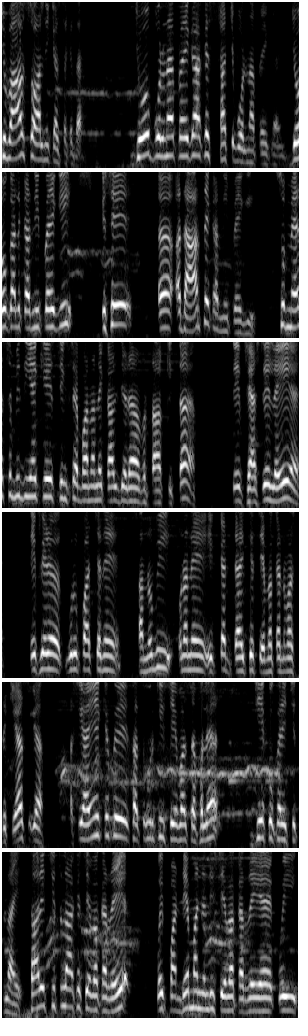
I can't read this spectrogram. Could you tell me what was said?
ਜਵਾਬ ਸਵਾਲ ਨਹੀਂ ਕਰ ਸਕਦਾ। ਜੋ ਬੋਲਣਾ ਪਏਗਾ ਕਿ ਸੱਚ ਬੋਲਣਾ ਪਏਗਾ। ਜੋ ਗੱਲ ਕਰਨੀ ਪਏਗੀ, ਕਿਸੇ ਆਧਾਰ ਤੇ ਕਰਨੀ ਪਏਗੀ। ਸੋ ਮੈਂ ਸਮਝਦੀ ਹਾਂ ਕਿ ਸਿੰਘ ਸਾਹਿਬਾਨਾਂ ਨੇ ਕੱਲ ਜਿਹੜਾ ਵਰਤਾਅ ਕੀਤਾ ਤੇ ਫੈਸਲੇ ਲਏ ਹੈ ਤੇ ਫਿਰ ਗੁਰੂ ਪਾਤਸ਼ਾਹ ਨੇ ਸਾਨੂੰ ਵੀ ਉਹਨਾਂ ਨੇ ਇੱਕ ਘੰਟਾ ਇੱਥੇ ਸੇਵਾ ਕਰਨ ਵਾਸਤੇ ਕਿਹਾ ਸੀਗਾ। ਅਸੀਂ ਆਏ ਹਾਂ ਕਿਉਂਕਿ ਸਤਿਗੁਰ ਕੀ ਸੇਵਾ ਸਫਲ ਹੈ, ਜੇ ਕੋ ਕਰੇ ਚਿਤ ਲਾਏ। ਸਾਰੇ ਚਿਤ ਲਾ ਕੇ ਸੇਵਾ ਕਰ ਰਹੇ ਹੈ। ਕੋਈ ਭਾਂਡੇ ਮੰਨਣ ਦੀ ਸੇਵਾ ਕਰ ਰਹੇ ਹੈ, ਕੋਈ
